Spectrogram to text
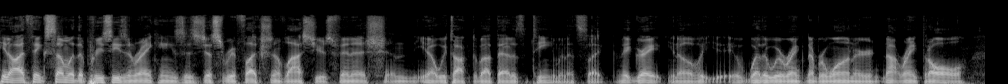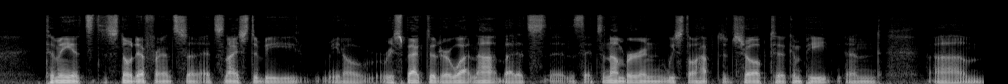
you know I think some of the preseason rankings is just a reflection of last year's finish, and you know we talked about that as a team, and it's like hey great, you know whether we're ranked number one or not ranked at all, to me it's it's no difference. Uh, it's nice to be you know respected or whatnot, but it's it's, it's a number, and we still have to show up to compete, and um,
